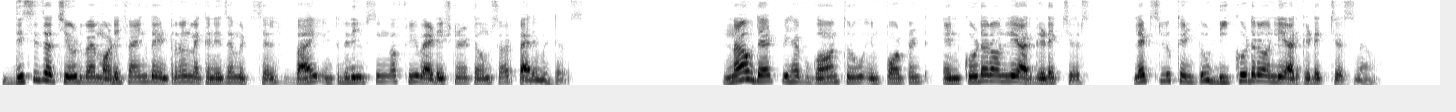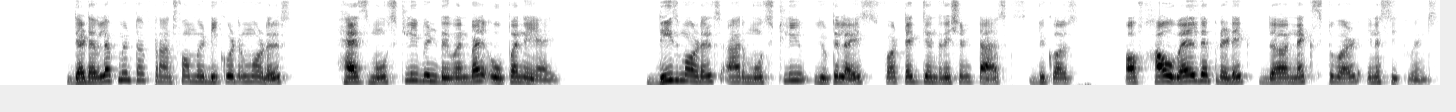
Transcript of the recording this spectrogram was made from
This is achieved by modifying the internal mechanism itself by introducing a few additional terms or parameters. Now that we have gone through important encoder only architectures, let's look into decoder only architectures now. The development of transformer decoder models has mostly been driven by OpenAI. These models are mostly utilized for text generation tasks because of how well they predict the next word in a sequence.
